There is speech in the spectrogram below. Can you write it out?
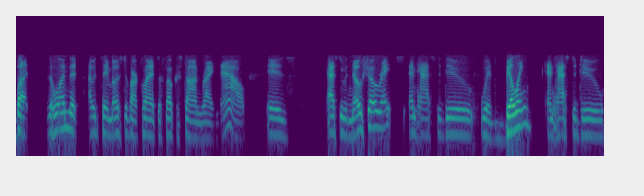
But the one that I would say most of our clients are focused on right now is has to do with no-show rates and has to do with billing and has to do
